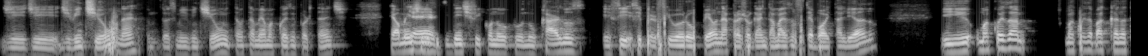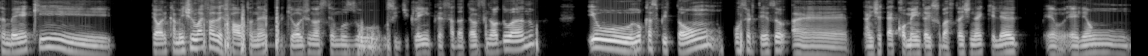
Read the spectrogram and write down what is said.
de, de, de 21, né? 2021, então também é uma coisa importante. Realmente é. identificou no, no Carlos esse, esse perfil europeu, né? Para jogar ainda mais no futebol italiano. E uma coisa, uma coisa bacana também é que teoricamente não vai fazer falta, né? Porque hoje nós temos o, o Sid Clay emprestado até o final do ano e o Lucas Piton, com certeza, é, a gente até comenta isso bastante, né? Que ele é, ele é um,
